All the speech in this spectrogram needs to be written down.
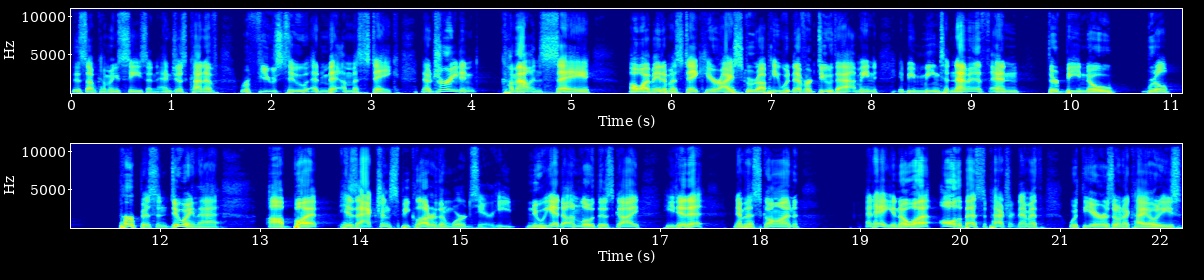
this upcoming season and just kind of refuse to admit a mistake. Now, Drury didn't come out and say, oh, I made a mistake here, I screwed up. He would never do that. I mean, it'd be mean to Nemeth and there'd be no real purpose in doing that. Uh, but his actions speak louder than words here. He knew he had to unload this guy. He did it. Nemeth's gone. And hey, you know what? All the best to Patrick Nemeth with the Arizona Coyotes.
